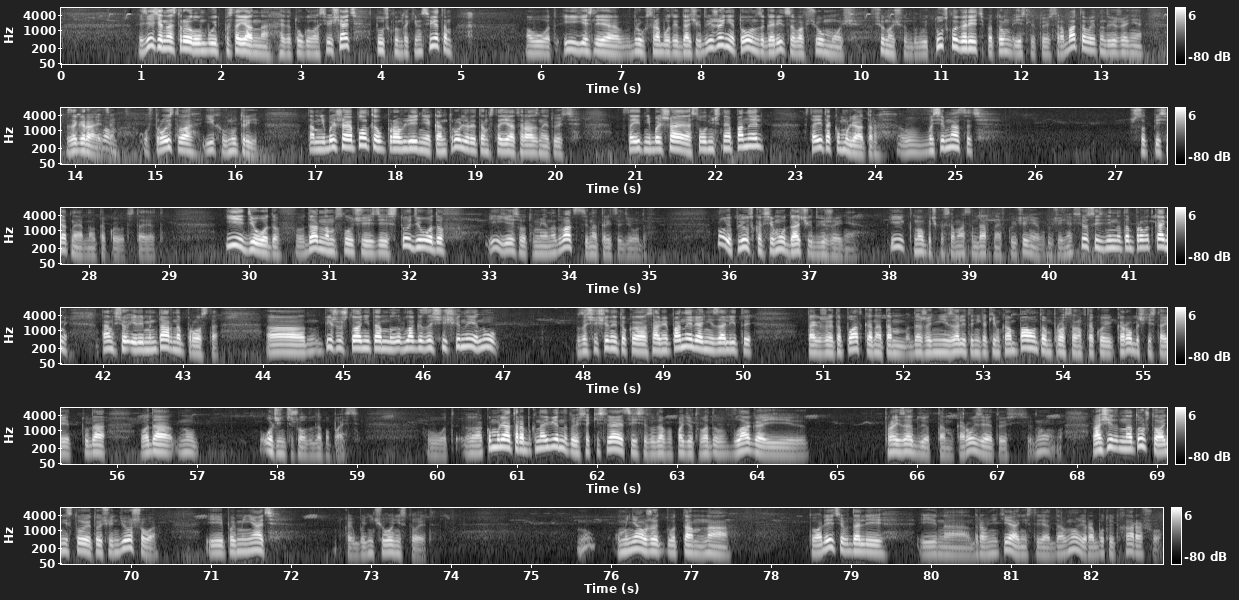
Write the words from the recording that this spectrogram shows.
Здесь я настроил, он будет постоянно этот угол освещать тусклым таким светом. Вот. И если вдруг сработает датчик движения, то он загорится во всю мощь. Всю ночь он будет тускло гореть, потом, если то есть срабатывает на движение, загорается. Устройство их внутри. Там небольшая платка управления, контроллеры там стоят разные. То есть стоит небольшая солнечная панель, стоит аккумулятор 18 650 наверное вот такой вот стоят и диодов в данном случае здесь 100 диодов и есть вот у меня на 20 и на 30 диодов ну и плюс ко всему датчик движения и кнопочка сама стандартное включение выключение все соединено там проводками там все элементарно просто а, пишут что они там влагозащищены ну защищены только сами панели они залиты также эта платка, она там даже не залита никаким компаундом, просто она в такой коробочке стоит. Туда вода, ну, очень тяжело туда попасть. Вот. Аккумулятор обыкновенно, то есть окисляется, если туда попадет влага и произойдет там коррозия. То есть, ну, рассчитан на то, что они стоят очень дешево. и поменять как бы ничего не стоит. Ну, у меня уже вот там на туалете вдали и на дровнике они стоят давно и работают хорошо.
